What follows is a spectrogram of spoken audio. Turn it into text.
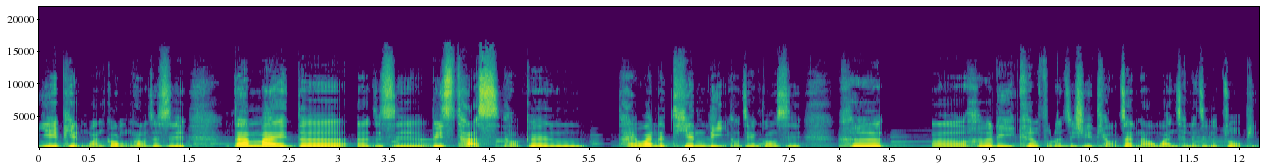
叶片完工，好，这是丹麦的呃，这是 Vistas 好跟。台湾的天力啊这间公司和呃合力克服了这些挑战，然后完成了这个作品。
